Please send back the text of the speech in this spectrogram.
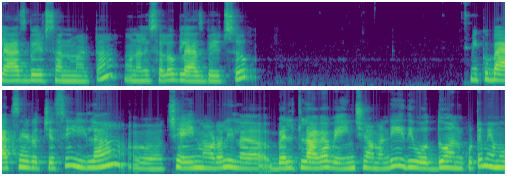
గ్లాస్ బీడ్స్ అనమాట మొనలిసలో గ్లాస్ బీడ్స్. మీకు బ్యాక్ సైడ్ వచ్చేసి ఇలా చైన్ మోడల్ ఇలా బెల్ట్ లాగా వేయించామండి. ఇది వద్దు అనుకుంటే మేము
